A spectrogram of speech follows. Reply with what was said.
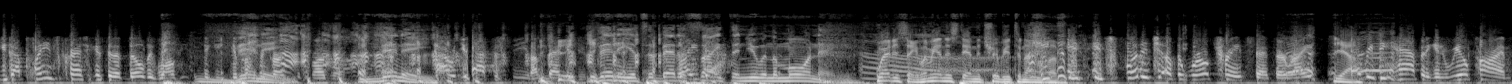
You got planes crashing into the building while he's singing "Give my Vinny. regards to Vinny. Howard, you have to see it. I'm begging you. Vinny, it's a better Right sight now. than you in the morning. Wait a second. Let me understand the tribute to 9/11. It's, it's footage of the World Trade Center, right? Yeah. Everything happening in real time,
